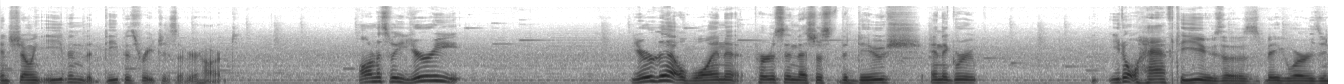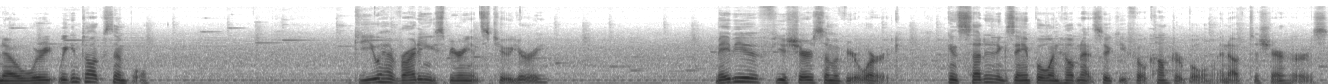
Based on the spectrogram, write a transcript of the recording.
and showing even the deepest reaches of your heart. Honestly, Yuri, you're that one person that's just the douche in the group. You don't have to use those big words, you know. We we can talk simple. Do you have writing experience too, Yuri? Maybe if you share some of your work, you can set an example and help Natsuki feel comfortable enough to share hers.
